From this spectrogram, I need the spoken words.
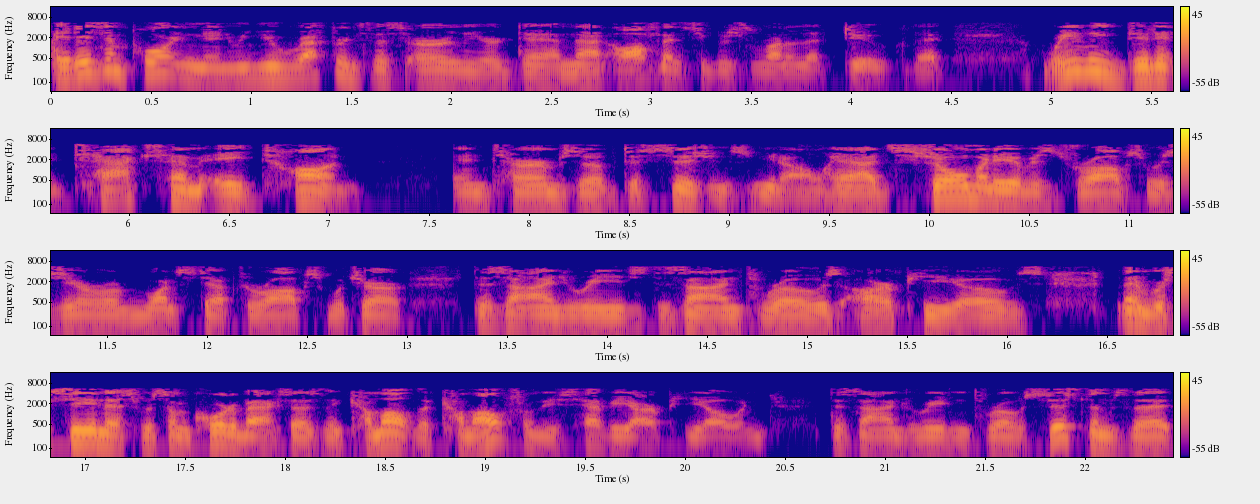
it is important, and you referenced this earlier, Dan, that offense he was running at Duke that really didn't tax him a ton in terms of decisions. You know, had so many of his drops were zero and one step drops, which are designed reads, designed throws, RPOs. And we're seeing this with some quarterbacks as they come out, that come out from these heavy RPO and designed read and throw systems that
